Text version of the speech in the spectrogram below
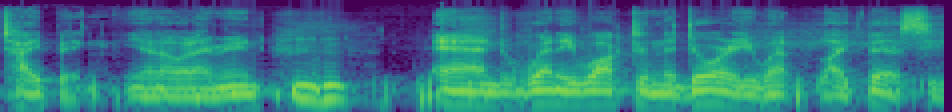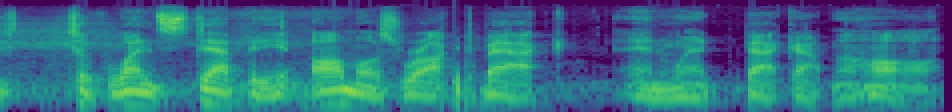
typing. You know what I mean? Mm-hmm. And when he walked in the door, he went like this. He took one step and he almost rocked back and went back out in the hall.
